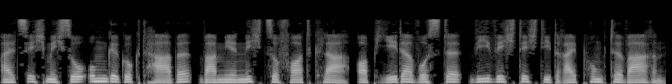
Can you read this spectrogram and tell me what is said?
Als ich mich so umgeguckt habe, war mir nicht sofort klar, ob jeder wusste, wie wichtig die drei Punkte waren.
